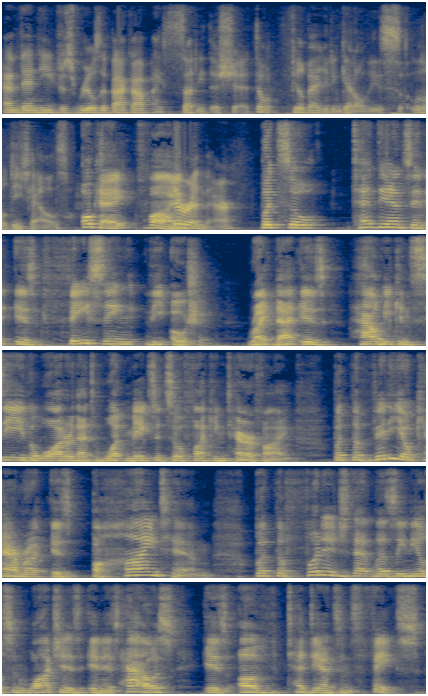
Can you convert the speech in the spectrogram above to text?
And then he just reels it back up. I studied this shit. Don't feel bad you didn't get all these little details. Okay, fine. They're in there. But so Ted Danson is facing the ocean, right? That is how he can see the water. That's what makes it so fucking terrifying. But the video camera is behind him, but the footage that Leslie Nielsen watches in his house is of Ted Danson's face.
